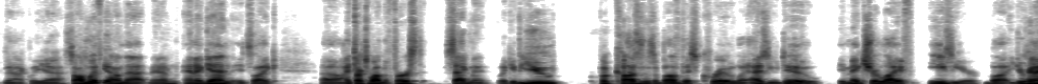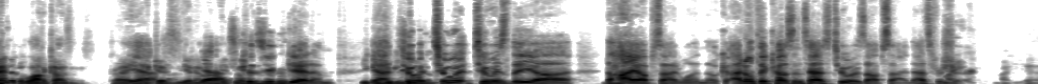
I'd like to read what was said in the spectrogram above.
Exactly. Yeah. So I'm with you on that, man. And again, it's like uh, I talked about in the first segment. Like if you put Cousins above this crew, like as you do, it makes your life easier, but you're yeah. gonna end up with a lot of Cousins right? Yeah, because you know, yeah, because like, you can get him. yeah, Two. Two. Two is the uh the high upside one though. I don't think Cousins has two as upside. That's for right. sure. Right. Yeah,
